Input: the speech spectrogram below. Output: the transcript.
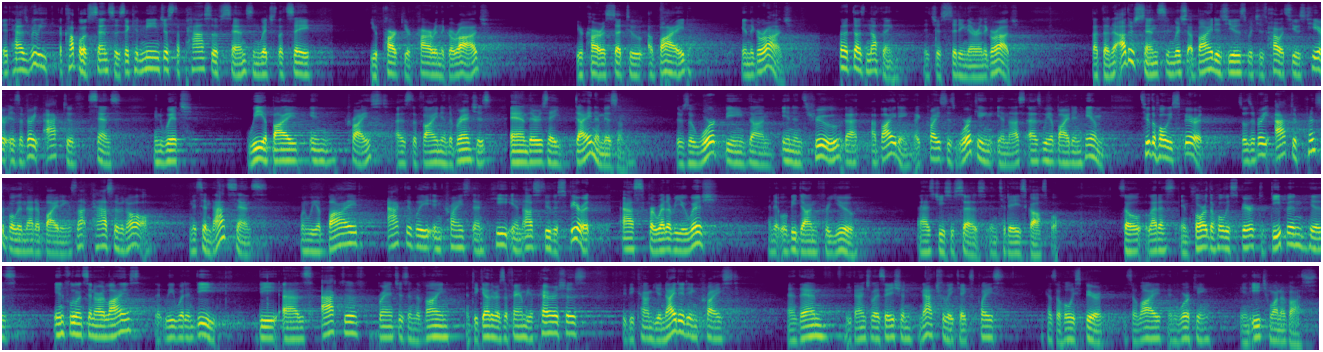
It has really a couple of senses. It can mean just the passive sense, in which, let's say, you park your car in the garage. Your car is said to abide in the garage, but it does nothing. It's just sitting there in the garage. But the other sense in which abide is used, which is how it's used here, is a very active sense in which we abide in Christ as the vine and the branches, and there's a dynamism. There's a work being done in and through that abiding, that Christ is working in us as we abide in Him through the Holy Spirit. So there's a very active principle in that abiding. It's not passive at all. And it's in that sense, when we abide actively in Christ and He in us through the Spirit, ask for whatever you wish, and it will be done for you, as Jesus says in today's gospel. So let us implore the Holy Spirit to deepen His influence in our lives, that we would indeed be as active branches in the vine, and together as a family of parishes, we become united in Christ, and then evangelization naturally takes place because the Holy Spirit is alive and working in each one of us.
